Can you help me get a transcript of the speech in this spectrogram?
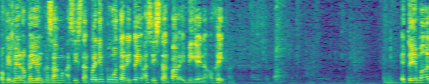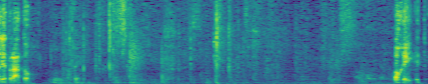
Okay, meron kayong kasamang assistant. Pwedeng pumunta rito yung assistant para ibigay na. Okay. Ito yung mga litrato. Okay. Okay, it-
